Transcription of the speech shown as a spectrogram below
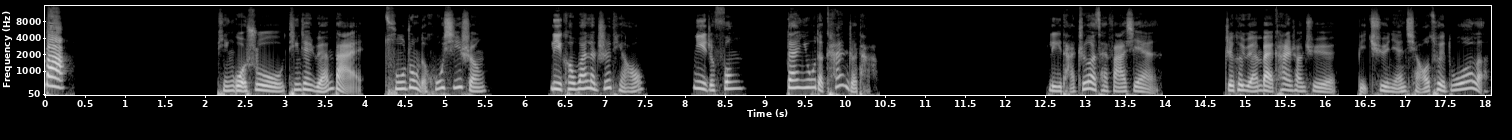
吧？苹果树听见圆柏粗重的呼吸声，立刻弯了枝条，逆着风，担忧的看着他。丽塔这才发现，这棵圆柏看上去比去年憔悴多了。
